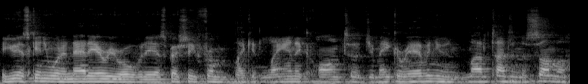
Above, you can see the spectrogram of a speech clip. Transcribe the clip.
You ask anyone in that area over there, especially from like Atlantic onto Jamaica Avenue, and a lot of times in the summer,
